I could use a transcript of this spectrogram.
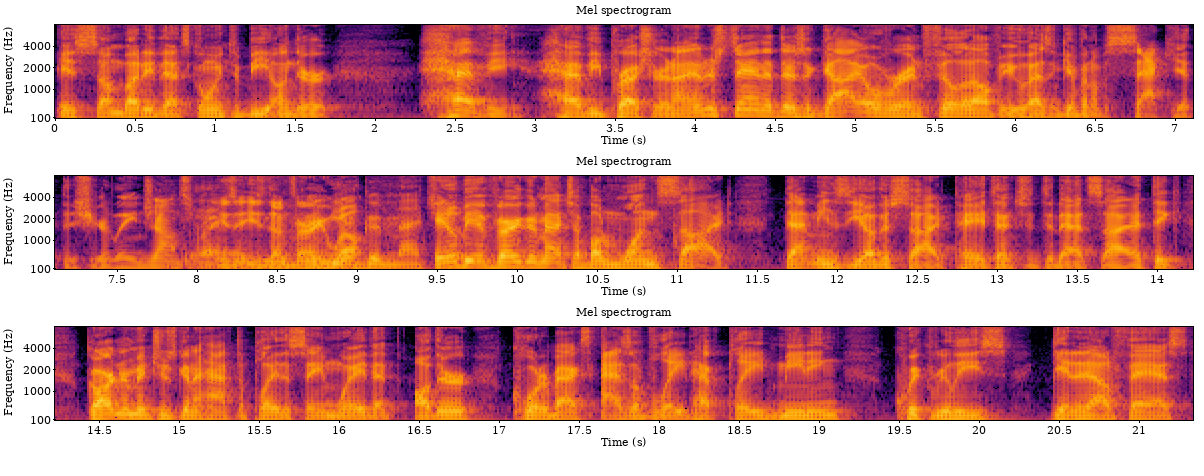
is somebody that's going to be under heavy, heavy pressure. And I understand that there's a guy over in Philadelphia who hasn't given up a sack yet this year, Lane Johnson, right? He's, he's done very well. good matchup. It'll be a very good matchup on one side. That means the other side, pay attention to that side. I think Gardner Minshew is going to have to play the same way that other quarterbacks as of late have played, meaning quick release, get it out fast.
